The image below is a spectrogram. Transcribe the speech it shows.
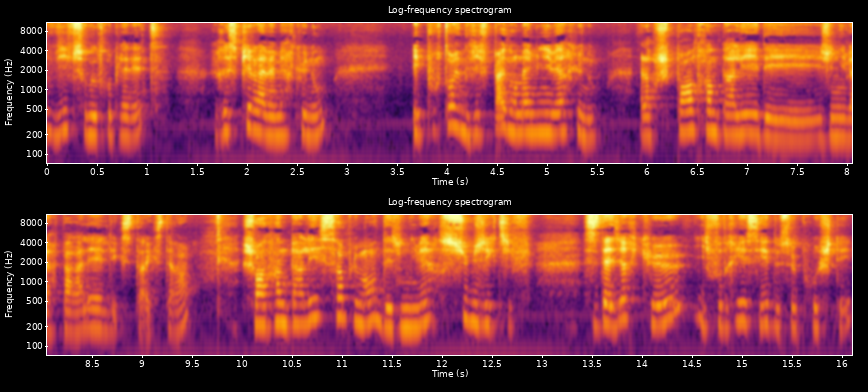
vivent sur notre planète, respirent la même air que nous, et pourtant ils ne vivent pas dans le même univers que nous. Alors je suis pas en train de parler des univers parallèles, etc., etc. Je suis en train de parler simplement des univers subjectifs. C'est-à-dire que il faudrait essayer de se projeter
